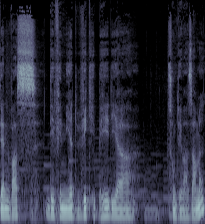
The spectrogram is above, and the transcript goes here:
denn was definiert Wikipedia zum Thema Sammeln?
